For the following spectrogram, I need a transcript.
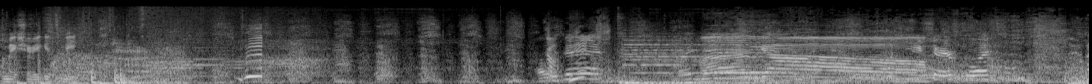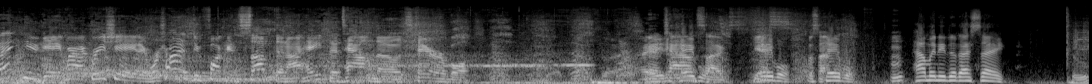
I'll make sure he gets me. Oh, damn. Let's You go. sheriff boy. Thank you, gamer. I appreciate it. We're trying to do fucking something. I hate the town though. It's terrible. I Yeah, town Cable. sucks. Yes. Cable. What's up? Cable. Hmm? How many did I say? Two.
